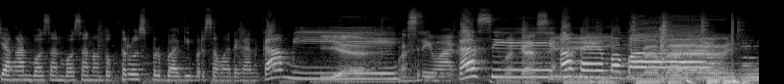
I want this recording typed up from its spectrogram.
Jangan bosan-bosan untuk terus berbagi bersama dengan kami. Iya. Terima kasih. Terima kasih. Oke, bye-bye. Bye-bye.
